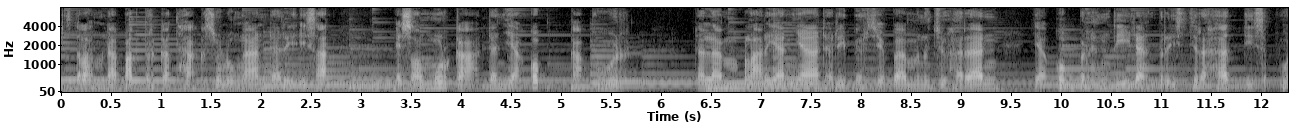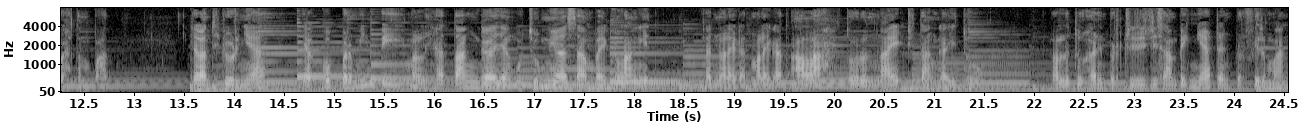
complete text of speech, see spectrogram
Setelah mendapat berkat hak kesulungan dari Ishak, Esau murka dan Yakub kabur. Dalam pelariannya dari Beersheba menuju Haran, Yakub berhenti dan beristirahat di sebuah tempat. Dalam tidurnya, Yakub bermimpi melihat tangga yang ujungnya sampai ke langit dan malaikat-malaikat Allah turun naik di tangga itu. Lalu Tuhan berdiri di sampingnya dan berfirman.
